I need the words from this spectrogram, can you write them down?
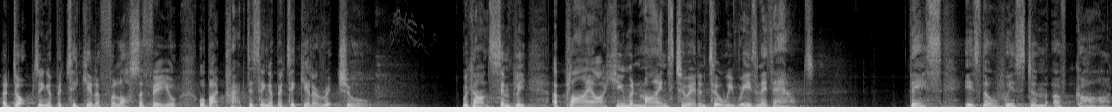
adopting a particular philosophy or, or by practicing a particular ritual. We can't simply apply our human minds to it until we reason it out. This is the wisdom of God.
